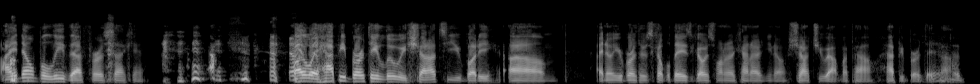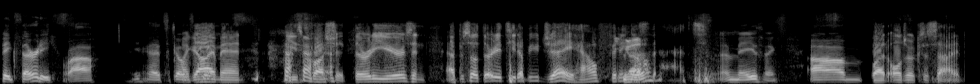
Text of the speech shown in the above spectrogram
I don't believe that for a second. By the way, happy birthday, Louie. Shout out to you, buddy. Um, I know your birthday was a couple days ago. I just wanted to kind of, you know, shout you out, my pal. Happy birthday, Yeah, pal. a big thirty. Wow. Let's go. My guy, man. He's crushed it. 30 years and episode 30 of TWJ. How fitting Yeah. is that? Amazing. Um, But all jokes aside,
